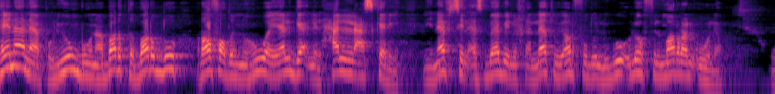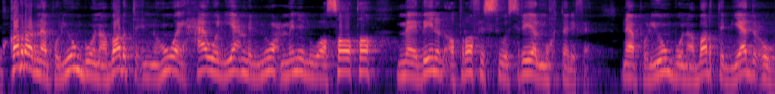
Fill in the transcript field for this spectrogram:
هنا نابليون بونابرت برضه رفض إن هو يلجأ للحل العسكري لنفس الأسباب اللي خلاته يرفض اللجوء له في المرة الأولى. وقرر نابليون بونابرت إن هو يحاول يعمل نوع من الوساطة ما بين الأطراف السويسرية المختلفة. نابليون بونابرت بيدعو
